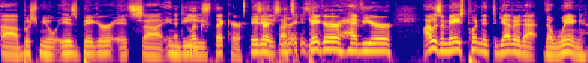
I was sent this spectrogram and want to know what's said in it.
uh Bush Mule is bigger. It's uh in it the looks thicker. it for is some it's reason. bigger, heavier. I was amazed putting it together that the wing,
